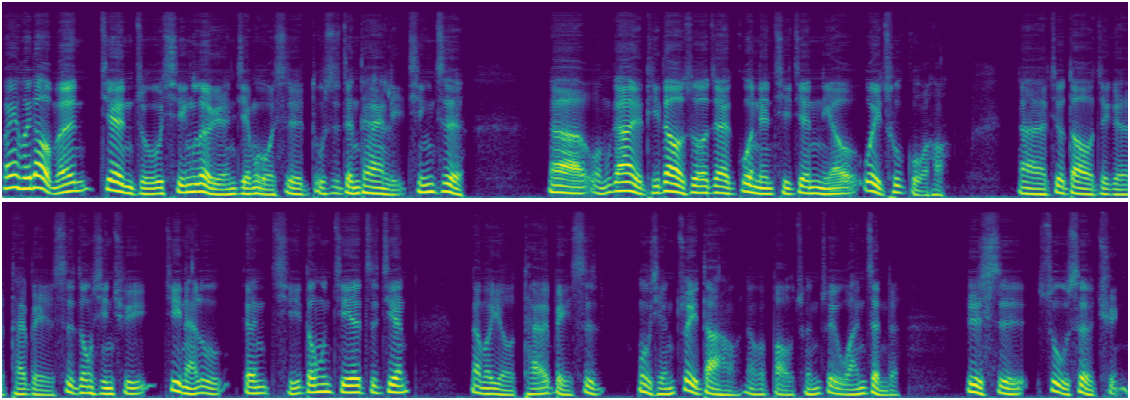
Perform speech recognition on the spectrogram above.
欢迎回到我们建筑新乐园节目，我是都市侦探李清志。那我们刚刚有提到说，在过年期间你要未出国哈，那就到这个台北市中心区济南路跟旗东街之间，那么有台北市目前最大哈，那么保存最完整的日式宿舍群，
